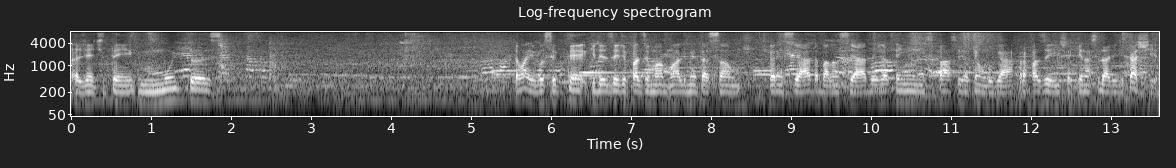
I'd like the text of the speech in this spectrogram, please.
a gente tem muitas Então aí, você que, tem, que deseja fazer uma, uma, alimentação diferenciada, balanceada, já tem um espaço, já tem um lugar para fazer isso aqui na cidade de Caxias.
